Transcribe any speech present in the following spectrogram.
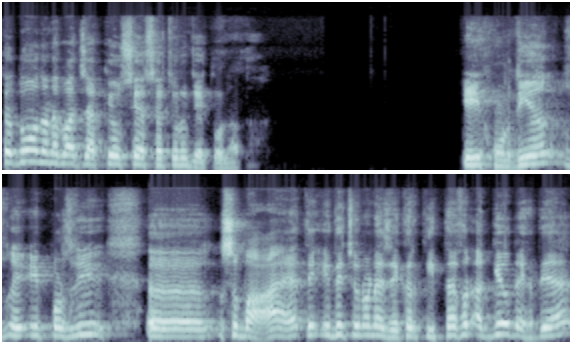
ਤੇ ਦੋ ਦਿਨਾਂ ਬਾਅਦ ਚੱਕ ਕੇ ਉਸ ਐਸਐਚਓ ਨੂੰ ਜੇਤੋਂ ਲਾਤਾ। ਇਹ ਹੁਣ ਦੀਆਂ, ਇਹ ਪੁਲਿਸ ਦੀ ਸੁਭਾਅ ਹੈ ਤੇ ਇਹਦੇ ਚ ਉਹਨਾਂ ਨੇ ਜ਼ਿਕਰ ਕੀਤਾ, ਫਿਰ ਅੱਗੇ ਉਹ ਦੇਖਦੇ ਆ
